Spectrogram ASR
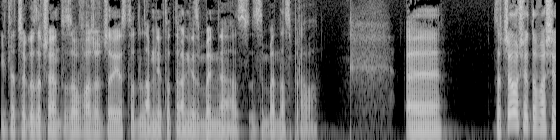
i dlaczego zacząłem to zauważać, że jest to dla mnie totalnie zbędna, zbędna sprawa. E, zaczęło się to właśnie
